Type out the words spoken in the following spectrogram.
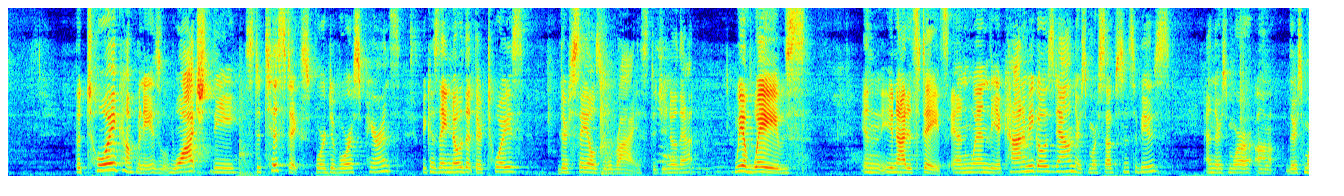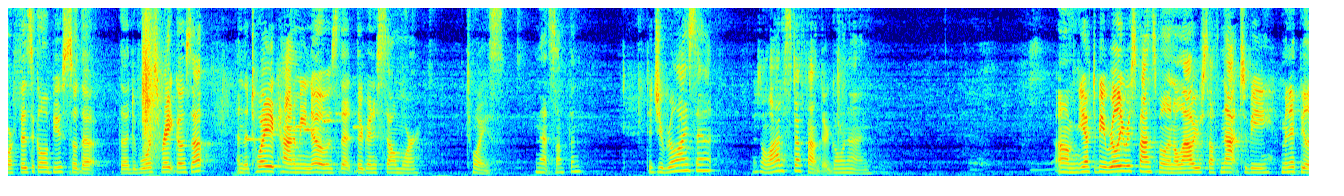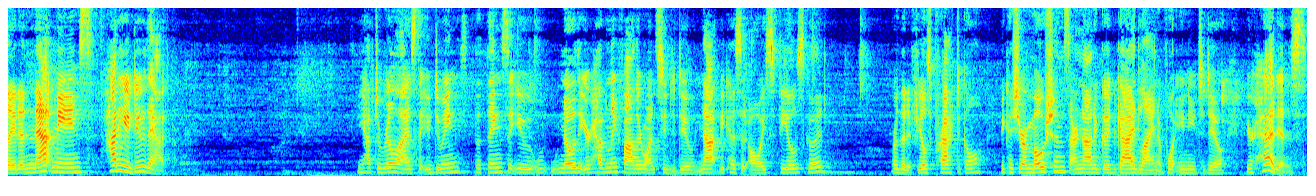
the toy companies watch the statistics for divorced parents because they know that their toys, their sales will rise. Did you know that? We have waves in the United States, and when the economy goes down, there's more substance abuse, and there's more um, there's more physical abuse, so the the divorce rate goes up, and the toy economy knows that they're going to sell more toys. Isn't that something? Did you realize that? There's a lot of stuff out there going on. Um, you have to be really responsible and allow yourself not to be manipulated. And that means, how do you do that? You have to realize that you're doing the things that you know that your Heavenly Father wants you to do, not because it always feels good or that it feels practical, because your emotions are not a good guideline of what you need to do. Your head is.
